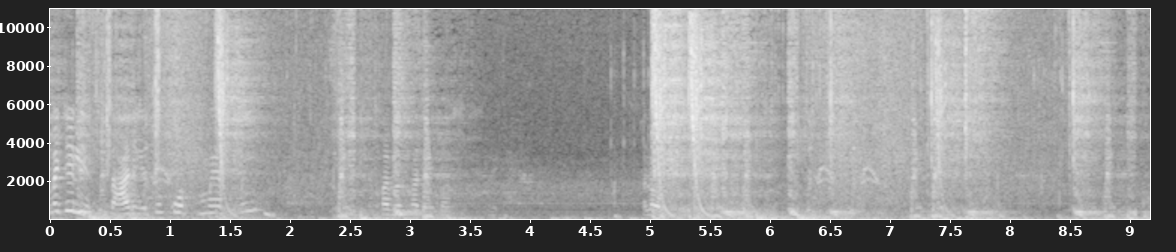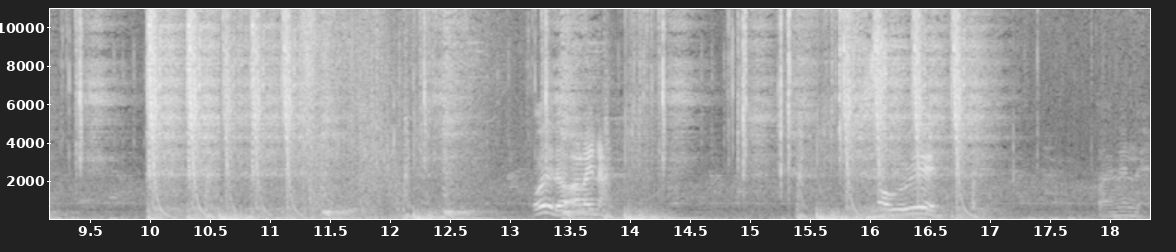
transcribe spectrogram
ไม่ใช่รีสตาร์ทดิต้องกดแมทนี่ค่อยไปค่อยไปค่อยไปฮัลโหล แน่เลย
